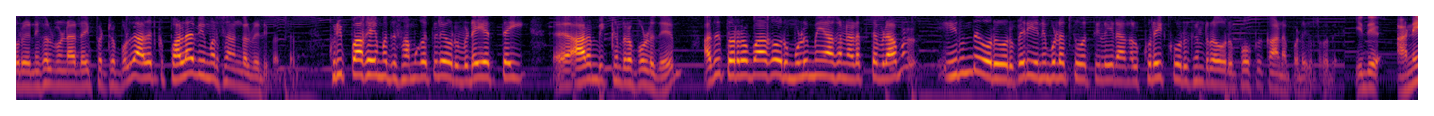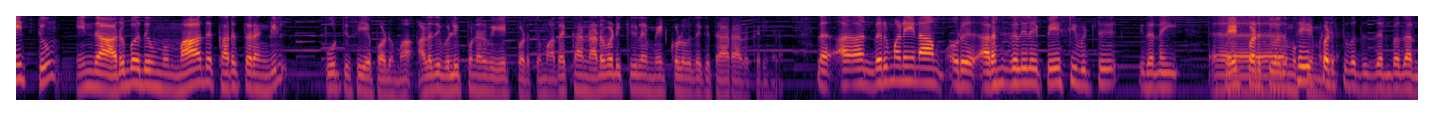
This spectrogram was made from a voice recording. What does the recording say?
ஒரு நிகழ்வு நடைபெற்ற பொழுது அதற்கு பல விமர்சனங்கள் வெளிவந்தது. குறிப்பாக எமது சமூகத்திலே ஒரு விடயத்தை ஆரம்பிக்கின்ற பொழுது அது தொடர்பாக ஒரு முழுமையாக நடத்த விடாமல் இருந்து ஒரு ஒரு பெரிய நிபுணத்துவத்திலே நாங்கள் குறை கூறுகின்ற ஒரு போக்கு காணப்படுகின்றது. இது அனைத்தும் இந்த அறுபது மாத கருத்தரங்கில் பூர்த்தி செய்யப்படுமா? அல்லது விழிப்புணர்வை ஏற்படுத்துமா? அதற்கான நடவடிக்கைகளை மேற்கொள்வதற்கு தயாராக இருக்கிறீங்களா வெறுமனே நாம் ஒரு அரங்குகளிலே பேசிவிட்டு இதனை செயற்படுத்துவது. செயற்படுத்துவது என்பதுதான்.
